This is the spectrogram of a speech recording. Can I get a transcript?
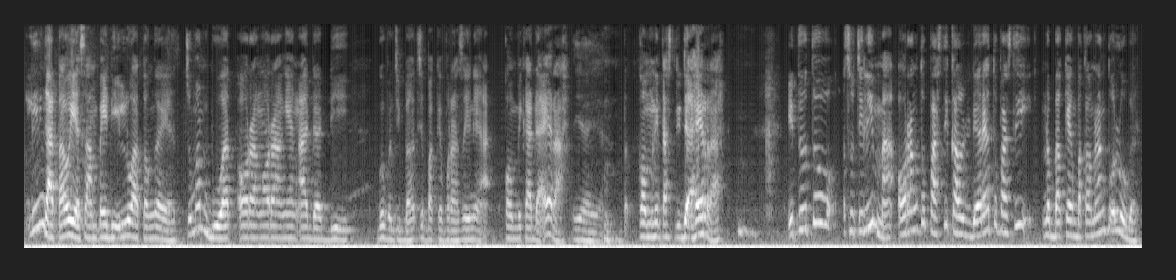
ini nggak tahu ya sampai di lu atau enggak ya. Cuman buat orang-orang yang ada di gue benci banget sih pakai frase ini komika daerah. Iya, iya. komunitas di daerah itu tuh suci lima orang tuh pasti kalau di daerah tuh pasti nebak yang bakal menang tuh lu bar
